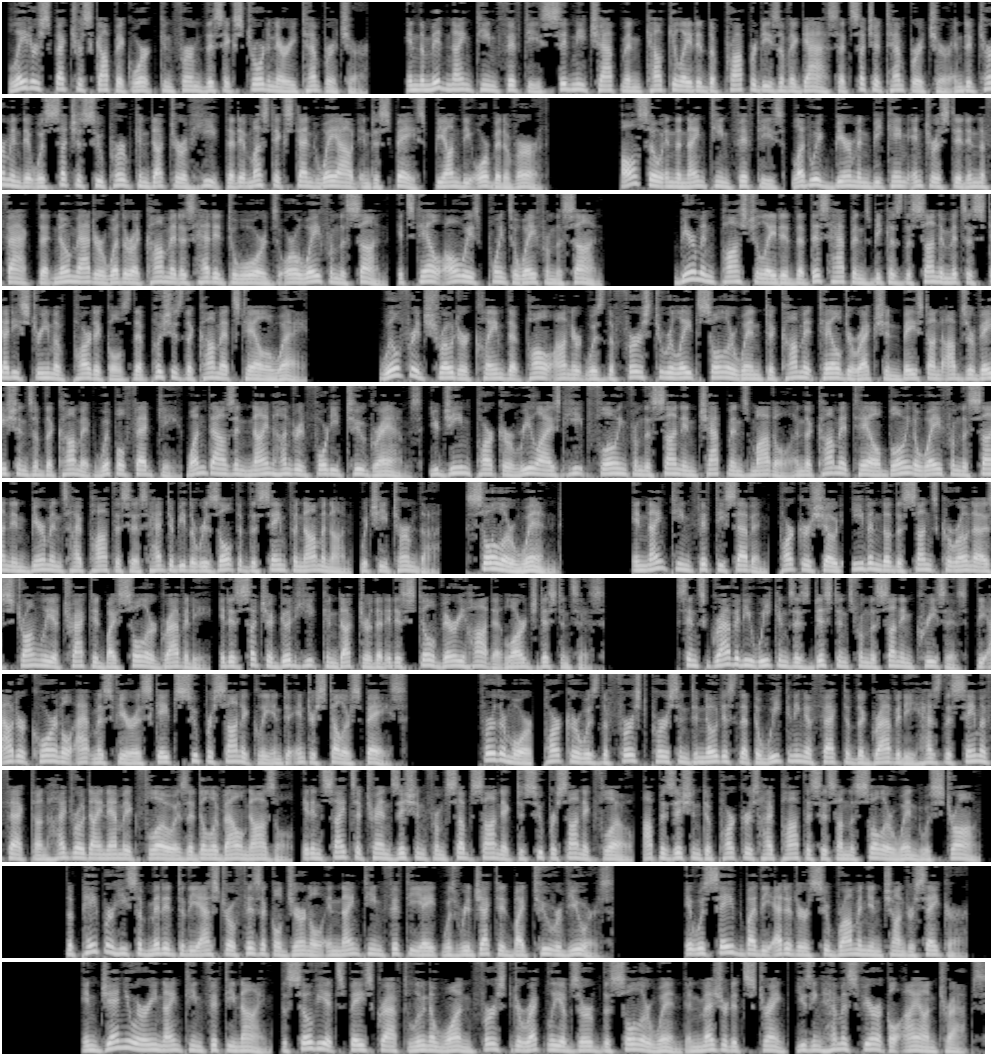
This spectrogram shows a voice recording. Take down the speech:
Later spectroscopic work confirmed this extraordinary temperature. In the mid-1950s Sidney Chapman calculated the properties of a gas at such a temperature and determined it was such a superb conductor of heat that it must extend way out into space, beyond the orbit of Earth. Also in the 1950s, Ludwig Biermann became interested in the fact that no matter whether a comet is headed towards or away from the Sun, its tail always points away from the Sun. Biermann postulated that this happens because the Sun emits a steady stream of particles that pushes the comet's tail away. Wilfried Schröder claimed that Paul Ahnert was the first to relate solar wind to comet tail direction based on observations of the comet Whipple-Fedke 1942 grams. Eugene Parker realized heat flowing from the Sun in Chapman's model and the comet tail blowing away from the Sun in Biermann's hypothesis had to be the result of the same phenomenon, which he termed the solar wind. In 1957, Parker showed, even though the Sun's corona is strongly attracted by solar gravity, it is such a good heat conductor that it is still very hot at large distances. Since gravity weakens as distance from the Sun increases, the outer coronal atmosphere escapes supersonically into interstellar space. Furthermore, Parker was the first person to notice that the weakening effect of the gravity has the same effect on hydrodynamic flow as a de Laval nozzle. It incites a transition from subsonic to supersonic flow. Opposition to Parker's hypothesis on the solar wind was strong. The paper he submitted to the Astrophysical Journal in 1958 was rejected by two reviewers. It was saved by the editor Subrahmanyan Chandrasekhar. In January 1959, the Soviet spacecraft Luna 1 first directly observed the solar wind and measured its strength, using hemispherical ion traps.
